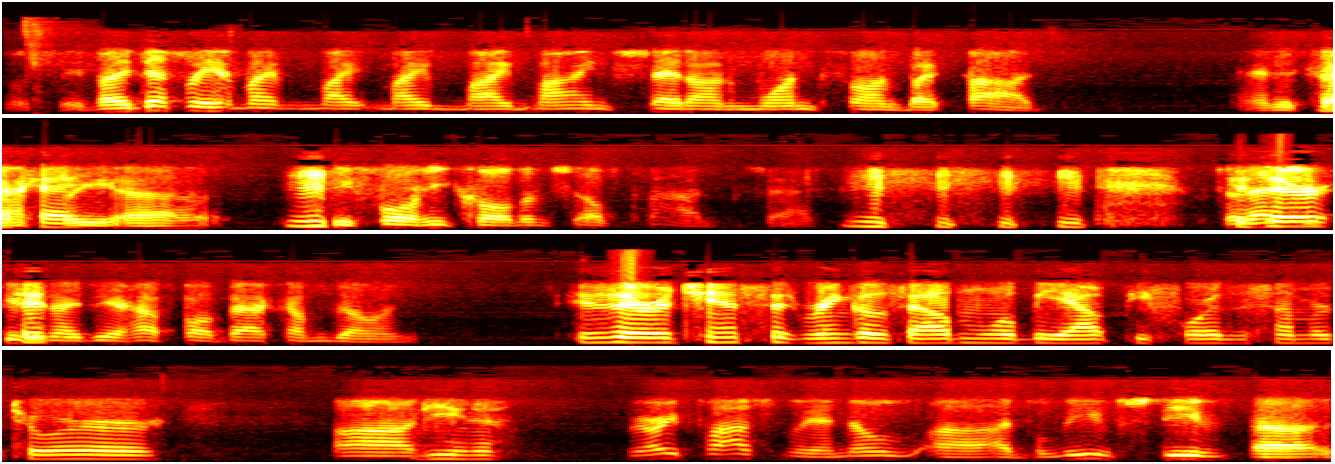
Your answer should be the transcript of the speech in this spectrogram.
We'll see. But I definitely have my my my, my mind set on one song by Todd, and it's Okay. actually uh, Mm. before he called himself Todd. In fact. So that there should give you an idea how far back I'm going. is there a chance that Ringo's album will be out before the summer tour, Uh, do you know? very possibly. I know. Uh, I believe Steve, uh,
